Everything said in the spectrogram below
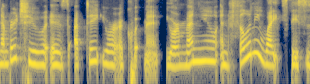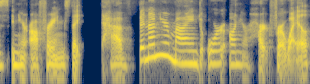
Number two is update your equipment, your menu, and fill any white spaces in your offerings that have been on your mind or on your heart for a while.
